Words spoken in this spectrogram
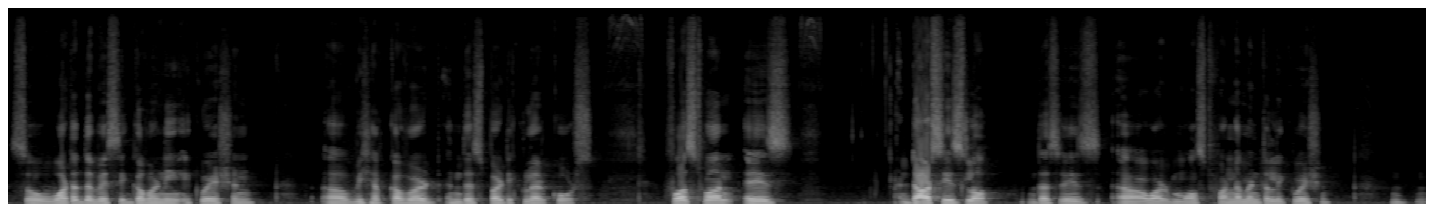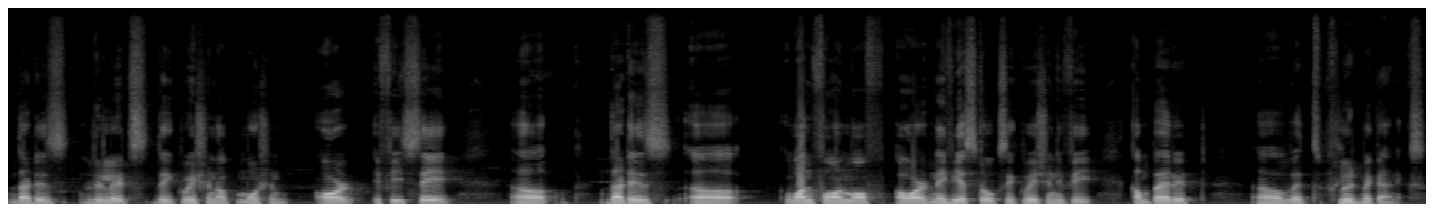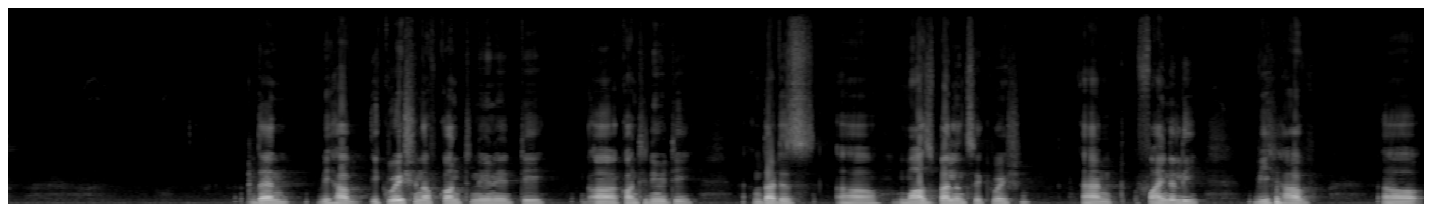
So, what are the basic governing equation uh, we have covered in this particular course? First one is Darcy's law this is uh, our most fundamental equation that is relates the equation of motion or if we say uh, that is uh, one form of our Navier-Stokes equation if we compare it uh, with fluid mechanics. Then we have equation of continuity uh, continuity that is uh, mass balance equation and finally we have uh,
